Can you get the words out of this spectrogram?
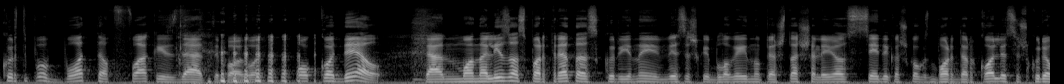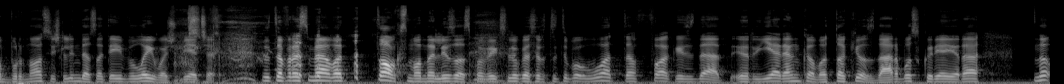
kur, tipo, what the fuck is that, tipo, what, o kodėl? Ten Monalizos portretas, kur jinai visiškai blogai nupiešta, šalia jos sėdi kažkoks border collis, iš kurio burnos išlindęs ateivių laivas šviečia. Nu, ta prasme, va, toks Monalizos paveiksliukas ir tu, tipo, what the fuck is that? Ir jie renka va tokius darbus, kurie yra, nu,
